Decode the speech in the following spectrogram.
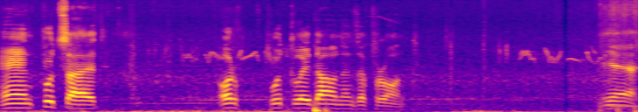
and put side or put lay down in the front. Yeah.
